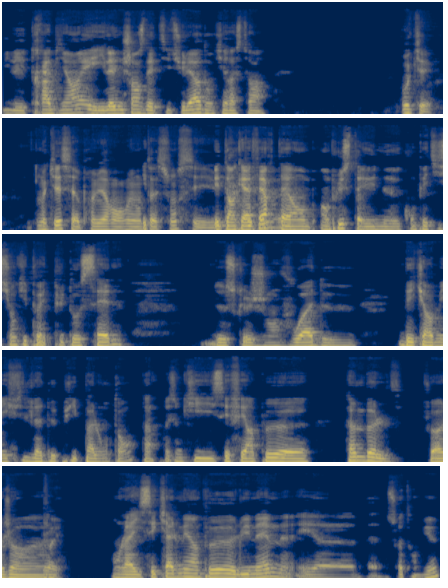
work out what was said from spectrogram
il est très bien et il a une chance d'être titulaire donc il restera. Ok. Ok, c'est la première orientation. C'est et tant qu'à faire, as en, en, plus, tu as une compétition qui peut être plutôt saine, de ce que j'en vois de Baker Mayfield là depuis pas longtemps. T'as l'impression qu'il s'est fait un peu euh, humble, tu vois, genre, euh, bon là, il s'est calmé un peu lui-même et euh, bah, soit tant mieux.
